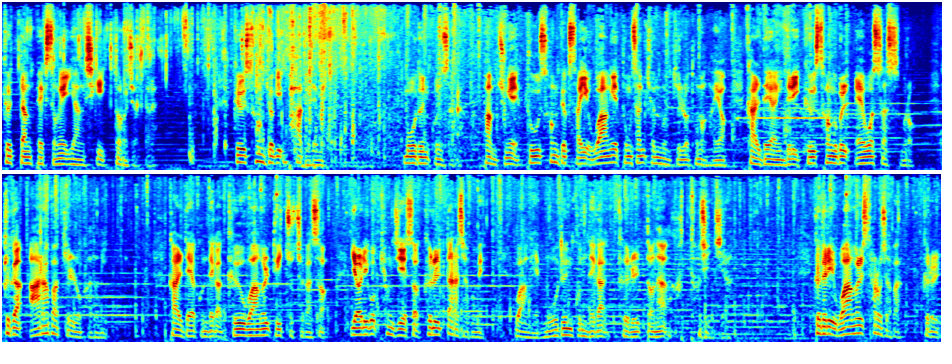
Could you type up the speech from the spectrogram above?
그 땅 백성의 양식이 떨어졌더라. 그 성벽이 파괴되며 모든 군사가 밤중에 두 성벽 사이 왕의 동산 견문길로 도망하여 갈대아인들이 그 성읍을 애워쌌으므로 그가 아라바 길로 가더니 갈대아 군대가 그 왕을 뒤쫓아가서 여리고 평지에서 그를 따라잡음에 왕의 모든 군대가 그를 떠나 흩어진지라. 그들이 왕을 사로잡아 그를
